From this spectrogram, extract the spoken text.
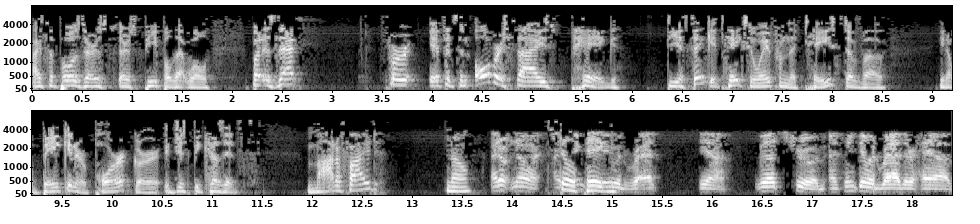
I suppose there's there's people that will. But is that for if it's an oversized pig? Do you think it takes away from the taste of uh, you know bacon or pork or just because it's modified? No. I don't know. I Still think pig. they would ra- yeah, that's true. I think they would rather have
